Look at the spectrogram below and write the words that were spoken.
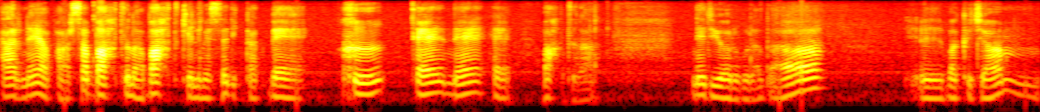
her ne yaparsa bahtına baht kelimesine dikkat. B H T N H bahtına. Ne diyor burada? Ee, bakacağım.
